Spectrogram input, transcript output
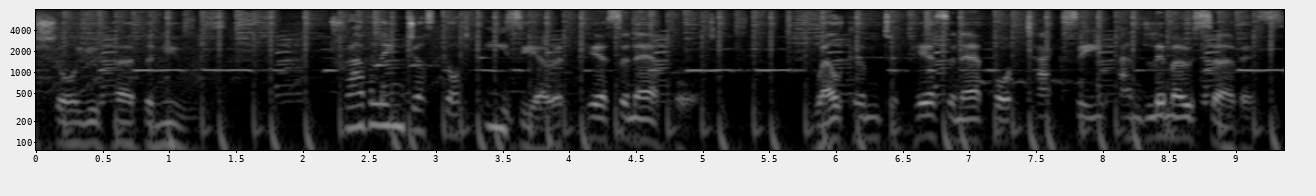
sure you've heard the news. Traveling just got easier at Pearson Airport. Welcome to Pearson Airport Taxi and Limo Service.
